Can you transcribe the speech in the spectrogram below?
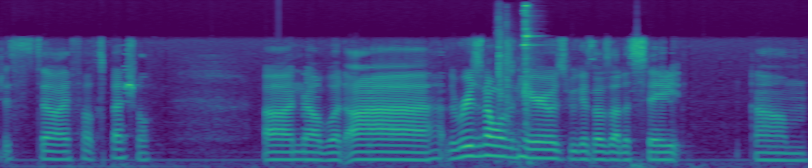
just so I felt special. Uh, no, but uh, the reason I wasn't here was because I was out of state. Um,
